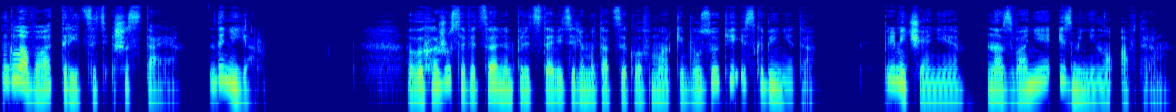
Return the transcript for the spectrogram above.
Глава 36. Данияр. Выхожу с официальным представителем мотоциклов марки Бузуки из кабинета. Примечание. Название изменено автором.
